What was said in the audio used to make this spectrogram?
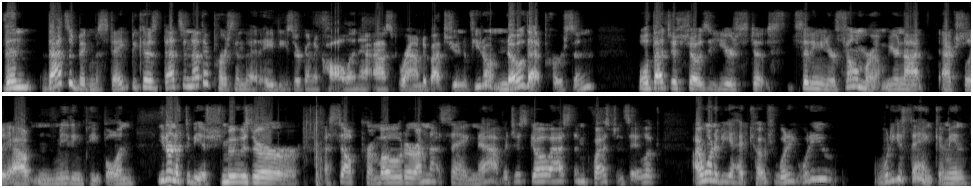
then that's a big mistake because that's another person that ads are going to call and ask around about you. And if you don't know that person well that just shows that you're st- sitting in your film room. You're not actually out and meeting people. And you don't have to be a schmoozer or a self promoter i'm not saying that but just go ask them questions. Say look i want to be a head coach. What do you, what do you what do you think? I mean,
